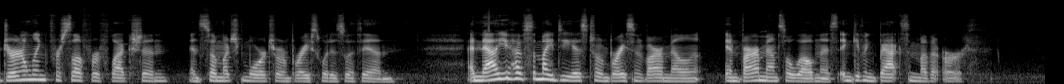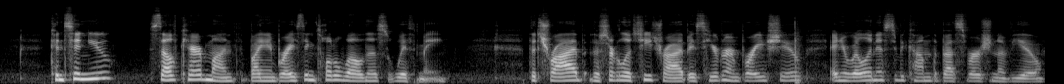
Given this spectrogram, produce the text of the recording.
journaling for self reflection, and so much more to embrace what is within. And now you have some ideas to embrace environmental, environmental wellness and giving back to Mother Earth. Continue Self Care Month by embracing total wellness with me. The tribe, the Circle of Chi tribe, is here to embrace you and your willingness to become the best version of you.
